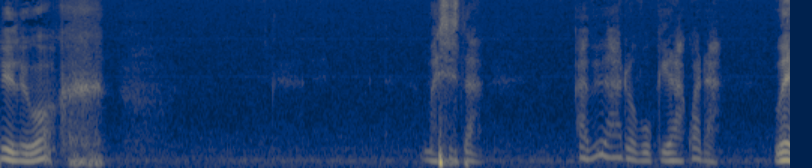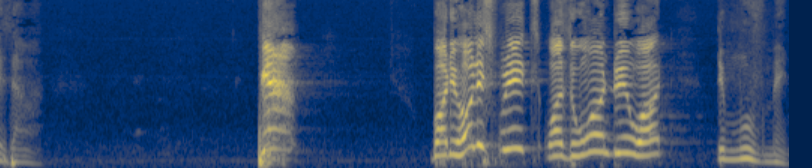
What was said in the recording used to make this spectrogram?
It will work. My sister, have you heard of Okirakwada? Where's that one? But the Holy Spirit was the one doing what? The movement.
